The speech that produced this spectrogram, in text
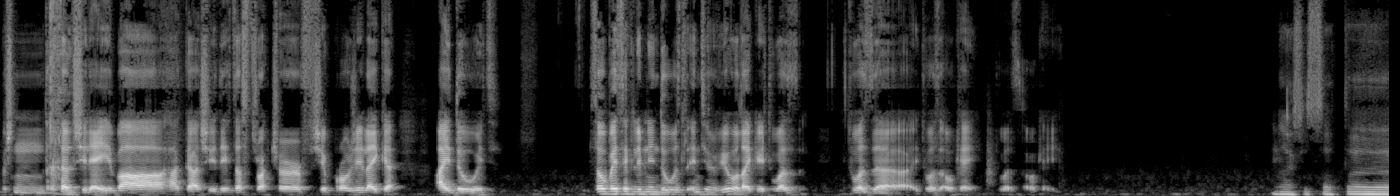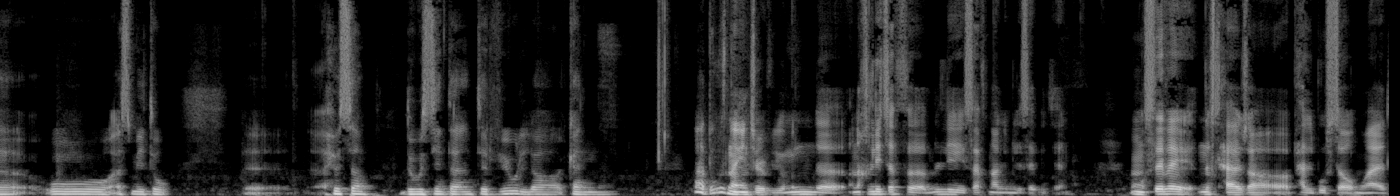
باش ندخل شي لعيبة هكا شي data structure في شي بروجي like I do it. So basically منين دوزت الانترفيو like it was it was uh, it was okay. It was okay. nice الصوت. آه، واسميتو آه، حسام دوزتي انت interview ولا كان؟ آه دوزنا interview. من أنا خليتها في ملي صيفطنا لي من ال CV تاعنا المهم السيفي نفس الحاجة بحال البوستا ومع هاد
